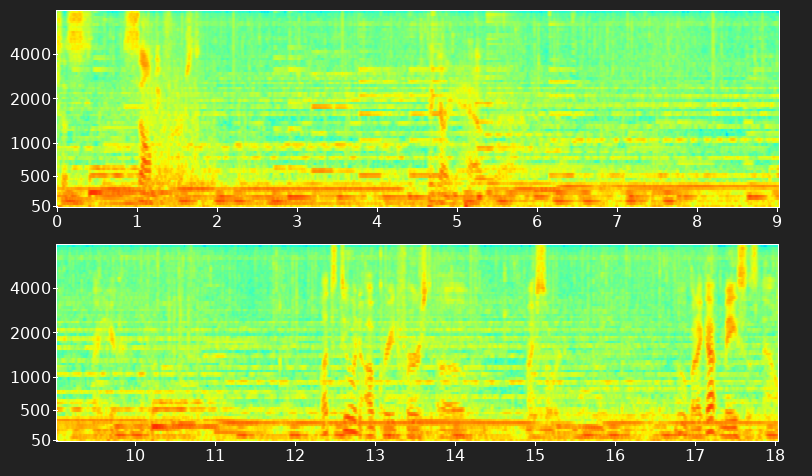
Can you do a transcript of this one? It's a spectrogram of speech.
To sell me first. I think I already have that. Right here. Let's do an upgrade first of my sword. Ooh, but I got maces now.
